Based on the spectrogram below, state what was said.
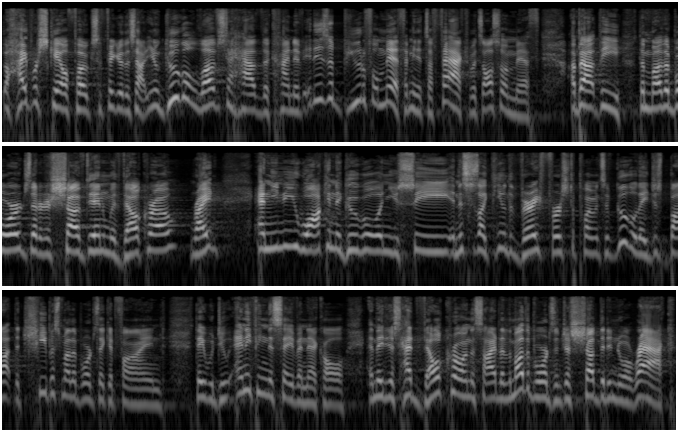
the hyperscale folks have figured this out. You know, Google loves to have the kind of, it is a beautiful myth. I mean, it's a fact, but it's also a myth about the, the motherboards that are just shoved in with Velcro, right? And you know, you walk into Google and you see, and this is like you know the very first deployments of Google. They just bought the cheapest motherboards they could find. They would do anything to save a nickel, and they just had Velcro on the side of the motherboards and just shoved it into a rack,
